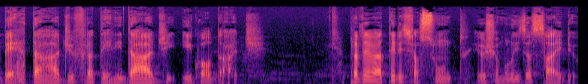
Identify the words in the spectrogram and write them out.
Liberdade, fraternidade e igualdade. Para debater esse assunto, eu chamo Luísa Seidel.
